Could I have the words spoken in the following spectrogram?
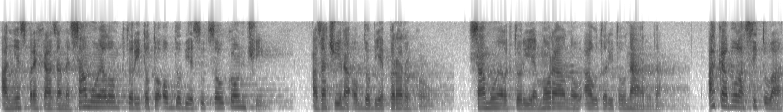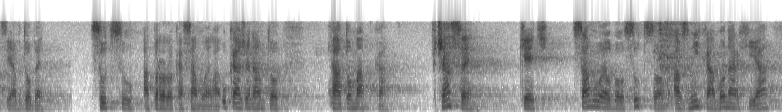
a dnes prechádzame Samuelom, ktorý toto obdobie sudcov končí a začína obdobie prorokov. Samuel, ktorý je morálnou autoritou národa. Aká bola situácia v dobe sudcu a proroka Samuela? Ukáže nám to táto mapka. V čase, keď Samuel bol sudcom a vzniká monarchia,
